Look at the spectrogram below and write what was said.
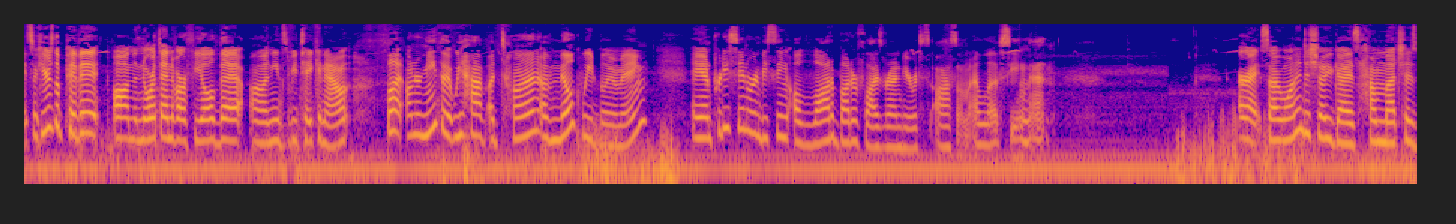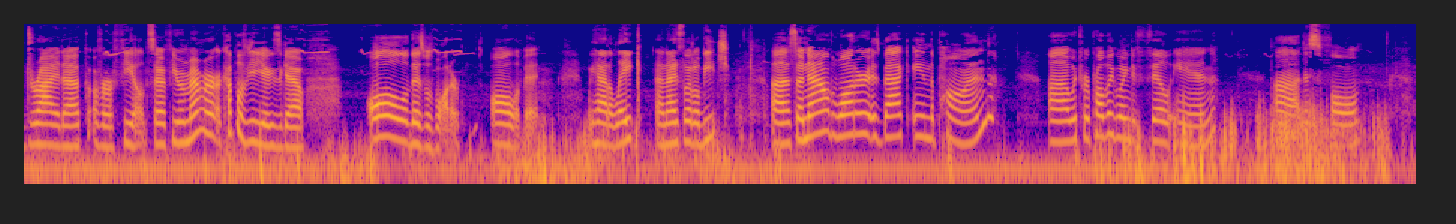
so here's the pivot on the north end of our field that uh, needs to be taken out. But underneath it, we have a ton of milkweed blooming. And pretty soon we're gonna be seeing a lot of butterflies around here, which is awesome. I love seeing that. All right, so I wanted to show you guys how much has dried up over our field. So if you remember a couple of videos ago, all of this was water, all of it. We had a lake, a nice little beach, uh, so now the water is back in the pond, uh, which we're probably going to fill in uh, this fall.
